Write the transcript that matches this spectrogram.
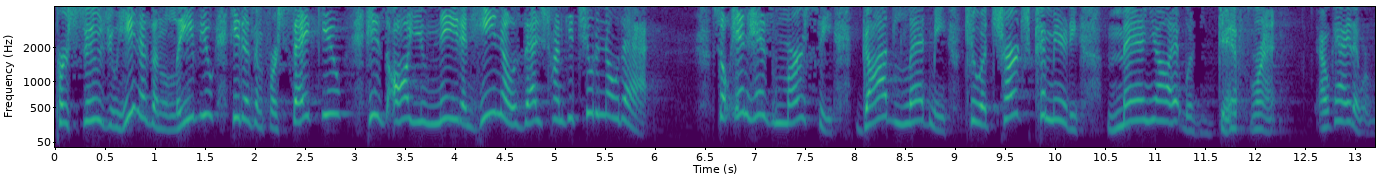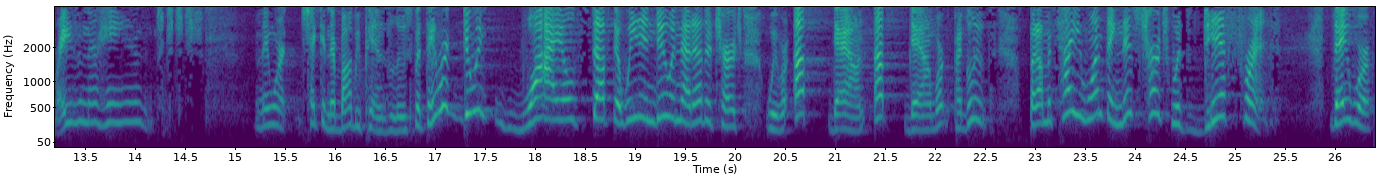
pursues you. He doesn't leave you, He doesn't forsake you. He's all you need, and He knows that. He's trying to get you to know that. So, in His mercy, God led me to a church community. Man, y'all, it was different. Okay, they were raising their hands. They weren't shaking their bobby pins loose, but they were doing wild stuff that we didn't do in that other church. We were up, down, up, down, worked my glutes. But I'm going to tell you one thing this church was different. They were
